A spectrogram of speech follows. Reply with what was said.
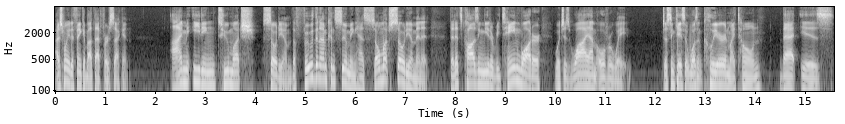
I just want you to think about that for a second. I'm eating too much sodium. The food that I'm consuming has so much sodium in it that it's causing me to retain water which is why I'm overweight. Just in case it wasn't clear in my tone, that is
